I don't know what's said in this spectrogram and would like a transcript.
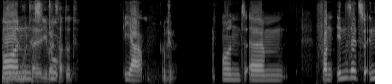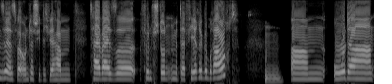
Wo und ein Hotel jeweils du, hattet. Ja. Okay. Und ähm, von Insel zu Insel, es war unterschiedlich. Wir haben teilweise fünf Stunden mit der Fähre gebraucht. Mhm. Ähm, oder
